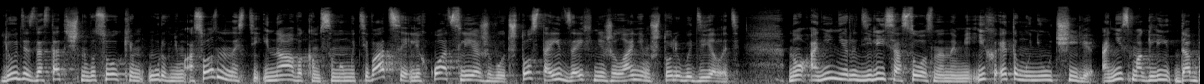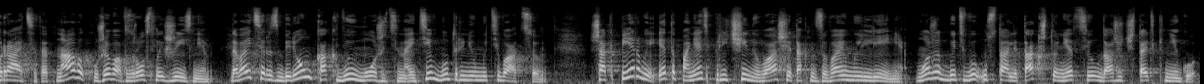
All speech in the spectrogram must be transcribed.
Люди с достаточно высоким уровнем осознанности и навыком самомотивации легко отслеживают, что стоит за их нежеланием что-либо делать. Но они не родились осознанными, их этому не учили. Они смогли добрать этот навык уже во взрослой жизни. Давайте разберем, как вы можете найти внутреннюю мотивацию. Шаг первый – это понять причины вашей так называемой лени. Может быть, вы устали так, что нет сил даже читать книгу.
